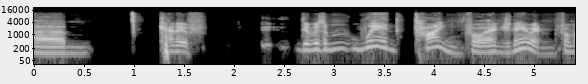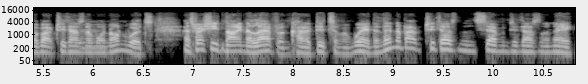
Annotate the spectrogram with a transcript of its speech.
um, kind of there was a weird time for engineering from about 2001 onwards, especially 9/11 kind of did something weird, and then about 2007, 2008,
